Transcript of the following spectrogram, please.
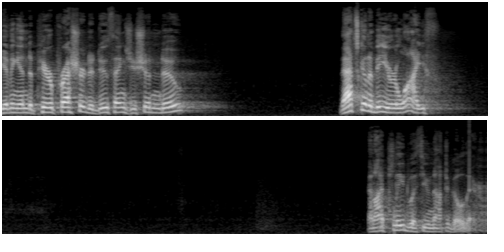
giving in to peer pressure to do things you shouldn't do. That's going to be your life. And I plead with you not to go there.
